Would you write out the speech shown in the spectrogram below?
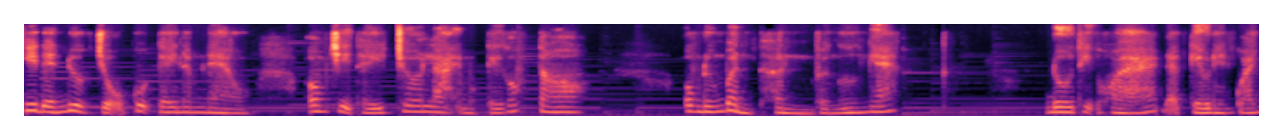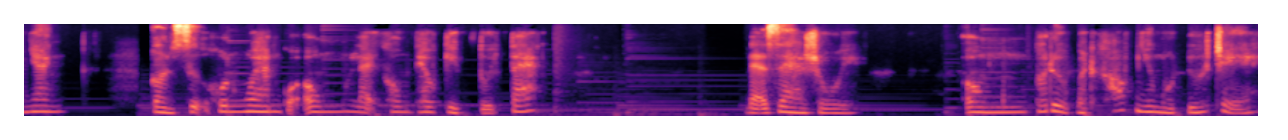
Khi đến được chỗ cội cây năm nào ông chỉ thấy trơ lại một cái gốc to. Ông đứng bần thần và ngơ ngác. Đô thị hóa đã kéo đến quá nhanh, còn sự khôn ngoan của ông lại không theo kịp tuổi tác. Đã già rồi, ông có được bật khóc như một đứa trẻ.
